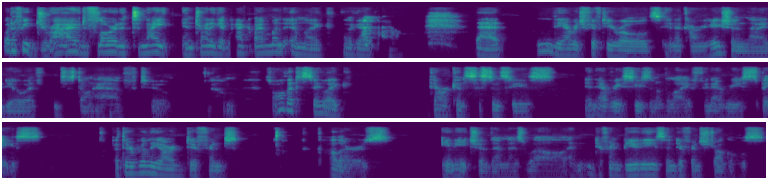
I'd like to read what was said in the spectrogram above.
What if we drive to Florida tonight and try to get back by Monday? I'm like, okay, that the average 50 year olds in a congregation that I deal with just don't have to. Um, so all that to say, like, there are consistencies in every season of life, in every space, but there really are different colors in each of them as well, and different beauties and different struggles,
